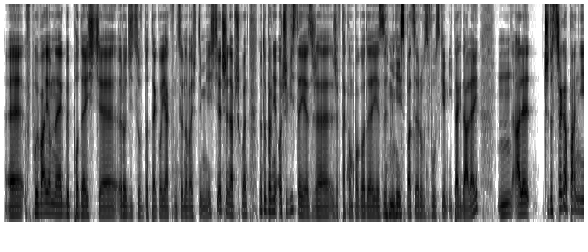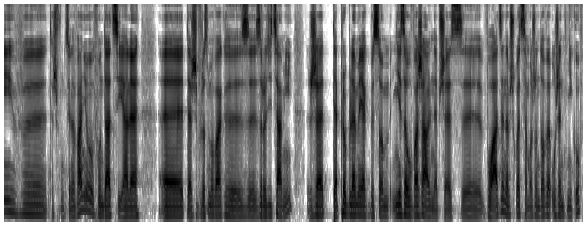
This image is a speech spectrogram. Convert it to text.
e, wpływają na jakby podejście rodziców do tego, jak funkcjonować w tym mieście, czy na przykład, no to pewnie oczywiste jest, że, że w taką pogodę jest mniej spacerów z wózkiem i tak dalej, mm, ale czy dostrzega Pani w też funkcjonowaniu fundacji, ale też w rozmowach z, z, rodzicami, że te problemy jakby są niezauważalne przez e, władze, na przykład samorządowe, urzędników,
